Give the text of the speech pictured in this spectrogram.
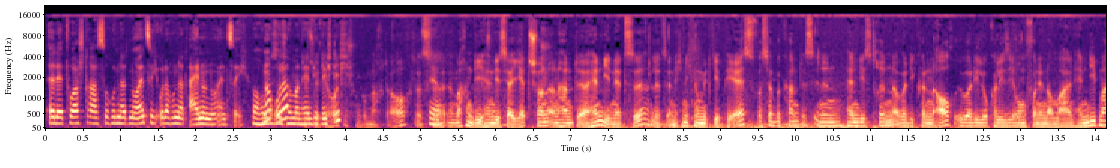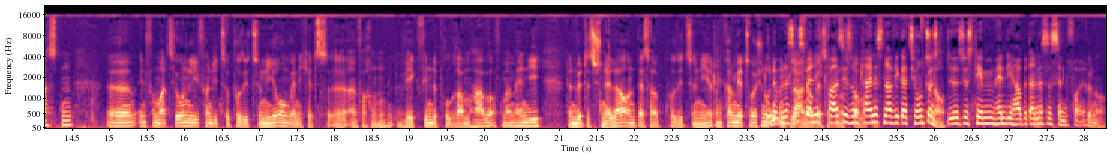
äh, der Torstraße 190 oder 191. Warum ne, ist das für mein Handy das wird wichtig? Ja heute schon gemacht auch. Das ja. äh, machen die Handys ja jetzt schon anhand der Handynetze. Letztendlich nicht nur mit GPS, was ja bekannt ist in den Handys drin, aber die können auch über die Lokalisierung von den normalen Handymasten äh, Informationen liefern, die zur Positionierung, wenn ich jetzt äh, einfach ein Wegfindeprogramm habe auf meinem Handy, dann wird es schneller und besser positioniert und kann mir zum Beispiel einen Gut, aber das ist, wenn ich quasi so ein kleines Navigationssystem genau. im Handy habe, dann ja. ist es sinnvoll. Genau.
